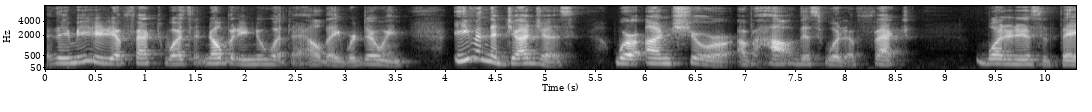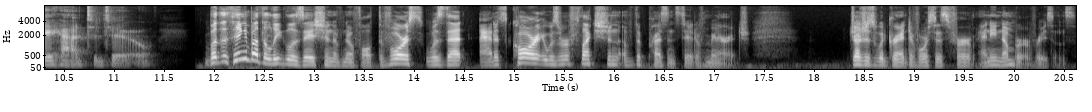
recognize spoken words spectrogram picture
The immediate effect was that nobody knew what the hell they were doing. Even the judges were unsure of how this would affect what it is that they had to do. But the thing about the legalization of no fault divorce was that at its core, it was a reflection of the present state of marriage. Judges would grant divorces for any number of reasons,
